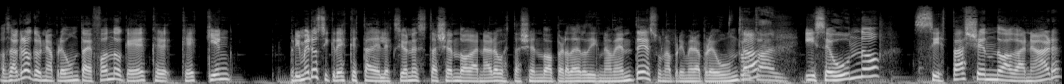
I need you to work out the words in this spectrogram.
O sea, creo que una pregunta de fondo que es que, que es quién. Primero, si crees que esta elección está yendo a ganar o está yendo a perder dignamente, es una primera pregunta. Total. Y segundo, si está yendo a ganar,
